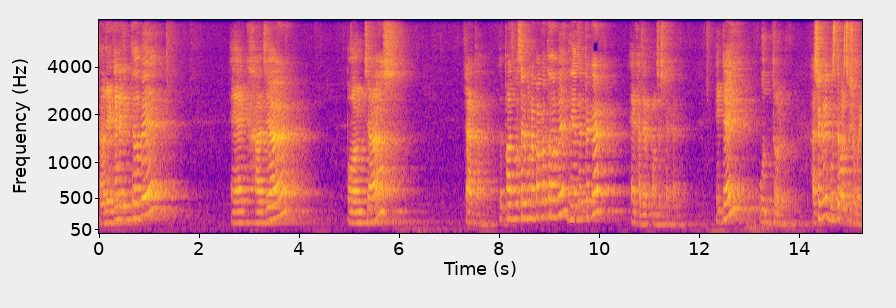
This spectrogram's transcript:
তাহলে এখানে লিখতে হবে এক হাজার পঞ্চাশ টাকা। তো পাঁচ বছরের মুনাফা কত হবে? দুই হাজার টাকার এক হাজার পঞ্চাশ টাকা। এটাই উত্তর। আশা করি বুঝতে পারছ সবাই।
